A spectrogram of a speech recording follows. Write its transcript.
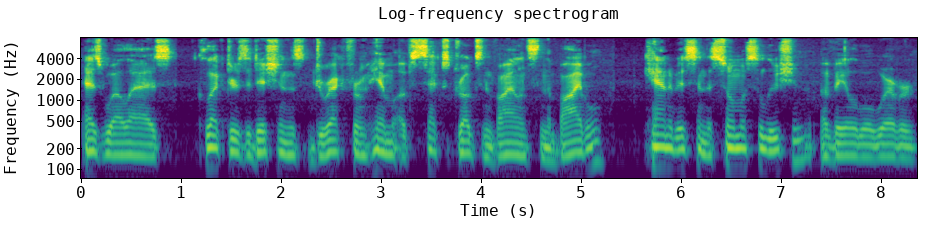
as well as collector's editions direct from him of Sex, Drugs, and Violence in the Bible, Cannabis and the Soma Solution, available wherever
